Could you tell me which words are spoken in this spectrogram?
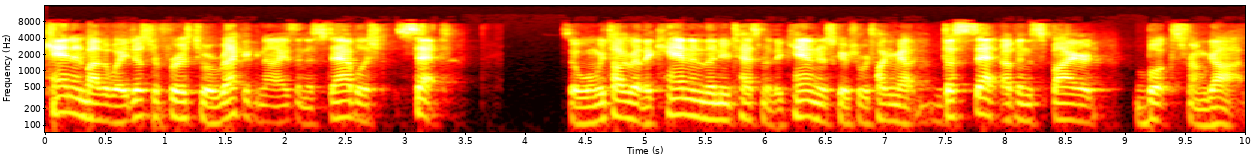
Canon, by the way, just refers to a recognized and established set. So when we talk about the canon of the New Testament, the canon of Scripture, we're talking about the set of inspired books from God.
